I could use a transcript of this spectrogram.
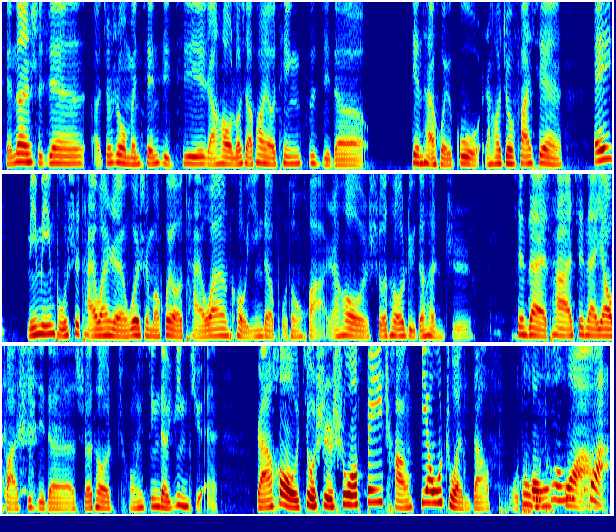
前段时间，呃，就是我们前几期，然后罗小胖有听自己的电台回顾，然后就发现，哎，明明不是台湾人，为什么会有台湾口音的普通话？然后舌头捋得很直。现在他现在要把自己的舌头重新的运卷，然后就是说非常标准的普通话。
